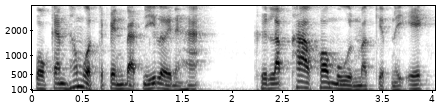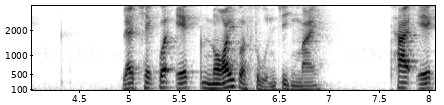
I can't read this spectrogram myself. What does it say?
โปรแกรมทั้งหมดจะเป็นแบบนี้เลยนะฮะคือรับค่าข้อมูลมาเก็บใน x และเช็คว่า x น้อยกว่าศูนย์จริงไหม ถ้า x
